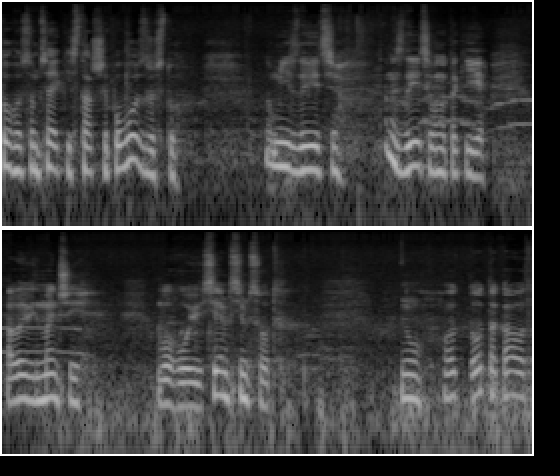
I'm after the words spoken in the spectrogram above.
того самця, який старший по возрасту. Ну, Мені здається, та не здається, воно так і є. Але він менший вагою 7700. Ну, от, от така от,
